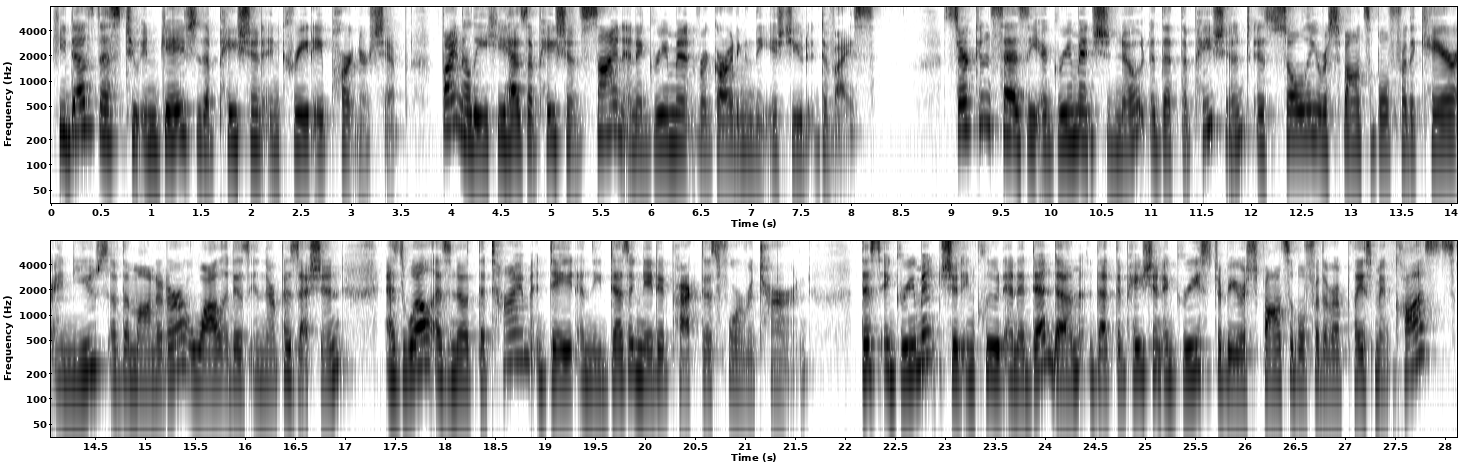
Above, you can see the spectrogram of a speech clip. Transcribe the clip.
He does this to engage the patient and create a partnership. Finally, he has a patient sign an agreement regarding the issued device. Sirkin says the agreement should note that the patient is solely responsible for the care and use of the monitor while it is in their possession, as well as note the time, date, and the designated practice for return. This agreement should include an addendum that the patient agrees to be responsible for the replacement costs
